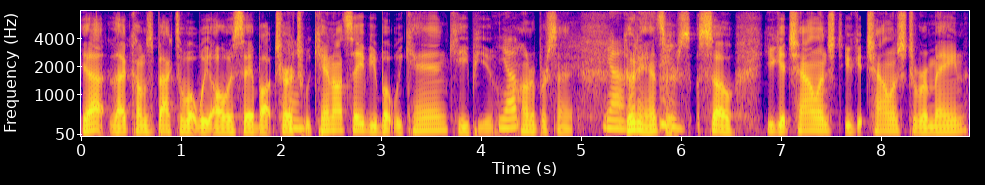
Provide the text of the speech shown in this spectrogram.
Yeah, that comes back to what we always say about church: Yeah. we cannot save you, but we can keep you. Yep. hundred percent. Yeah. good answers. so you get challenged. You get challenged to remain.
